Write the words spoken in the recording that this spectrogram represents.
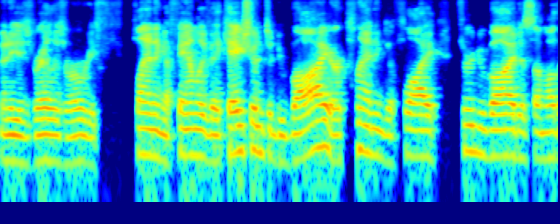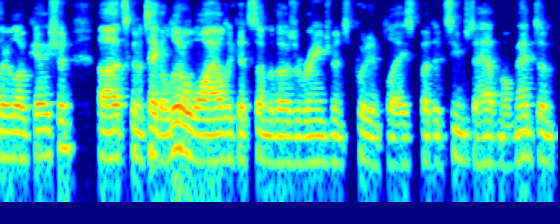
Many Israelis are already planning a family vacation to Dubai or planning to fly through Dubai to some other location. Uh, it's going to take a little while to get some of those arrangements put in place, but it seems to have momentum.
